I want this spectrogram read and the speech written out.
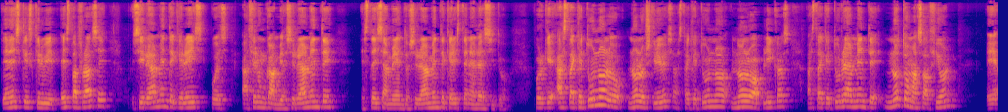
tenéis que escribir esta frase si realmente queréis, pues, hacer un cambio, si realmente estáis hambrientos, si realmente queréis tener éxito. Porque hasta que tú no lo, no lo escribes, hasta que tú no, no lo aplicas, hasta que tú realmente no tomas acción, eh,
